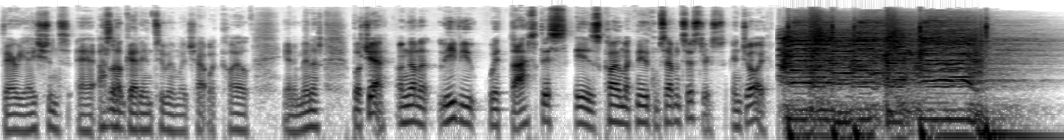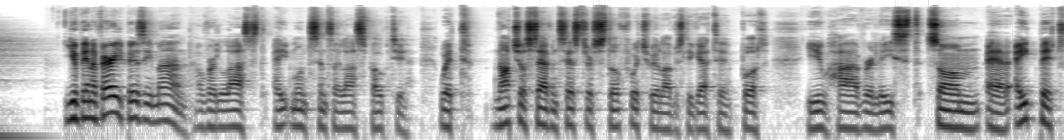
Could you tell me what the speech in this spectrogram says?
variations, uh, as I'll get into in my chat with Kyle in a minute. But yeah, I'm gonna leave you with that. This is Kyle McNeil from Seven Sisters. Enjoy. You've been a very busy man over the last eight months since I last spoke to you, with not just Seven Sisters stuff, which we'll obviously get to, but you have released some uh, eight bit,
